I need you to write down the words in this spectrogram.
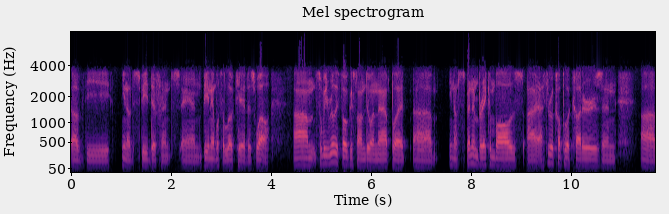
of the you know the speed difference and being able to locate it as well. Um, so we really focus on doing that, but uh, you know, spinning breaking balls. I, I threw a couple of cutters and uh,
